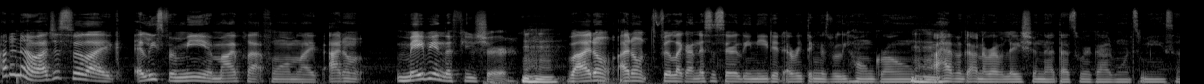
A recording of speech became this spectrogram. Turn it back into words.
I don't know. I just feel like, at least for me and my platform, like I don't. Maybe in the future, Mm-hmm. but I don't. I don't feel like I necessarily need it. Everything is really homegrown. Mm-hmm. I haven't gotten a revelation that that's where God wants me. So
